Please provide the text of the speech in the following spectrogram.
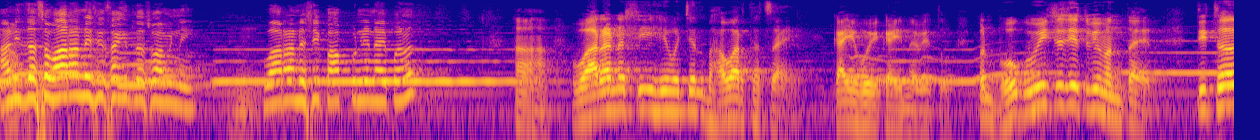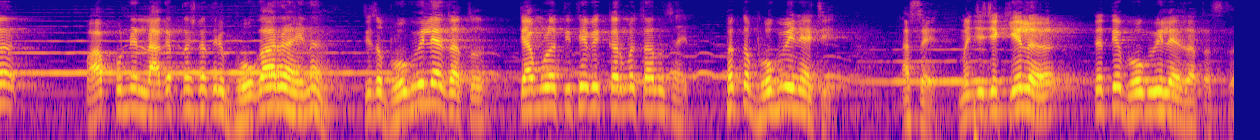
आणि जसं वाराणसी सांगितलं स्वामींनी वाराणसी पाप पुण्य नाही पण हां हां. वाराणसी हे वचन भावार्थाचं आहे. काही होय काही नव्हे तो. पण भोगभूमीचं जे तुम्ही म्हणतायत तिथं पाप पुण्य लागत नसलं तरी भोगार आहे ना. तिथं भोगविल्या जातं. त्यामुळं तिथे बी कर्म चालूच आहेत. फक्त भोगविण्याचे. असं आहे. म्हणजे जे केलं तर ते भोगविल्या जात असतं.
